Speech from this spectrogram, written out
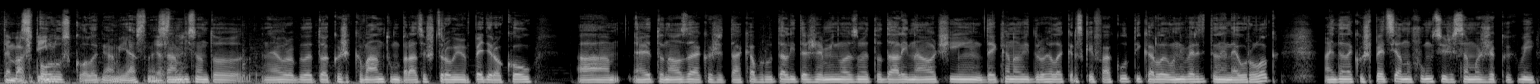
ten váš Spolu tým? s kolegami, jasné. jasné. Sám by som to neurobil, je to akože kvantum práce, čo robíme 5 rokov a je to naozaj akože taká brutalita, že minule sme to dali na oči dekanovi druhej lekárskej fakulty Karlovej univerzity, neurolog. A je tam takú špeciálnu funkciu, že sa môžeš ako keby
